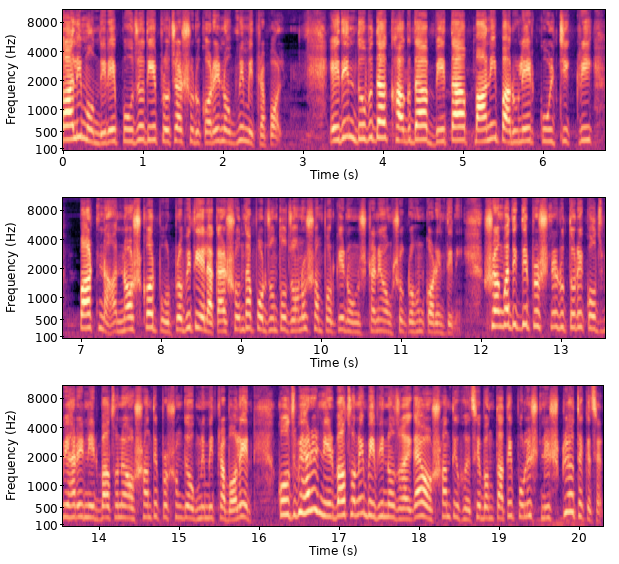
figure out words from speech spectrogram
কালী মন্দিরে পুজো দিয়ে প্রচার শুরু করেন অগ্নিমিত্রা পল। এদিন দুবদা, খাগদা, বেতা, পানি পারুলের কুলচিক্রি, পাটনা, নস্করপুর প্রভৃতি এলাকায় সন্ধ্যা পর্যন্ত জনসম্পর্কের অনুষ্ঠানে অংশগ্রহণ করেন তিনি। সাংবাদিকদের প্রশ্নের উত্তরে কোচবিহারের নির্বাচনে অশান্তি প্রসঙ্গে অগ্নিমিত্রা বলেন, কোচবিহারের নির্বাচনে বিভিন্ন জায়গায় অশান্তি হয়েছে এবং তাতে পুলিশ নিষ্ক্রিয় থেকেছেন।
